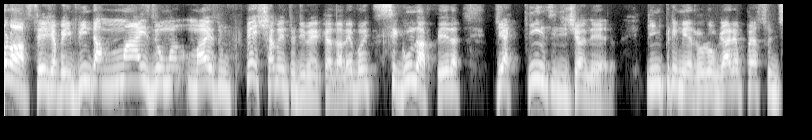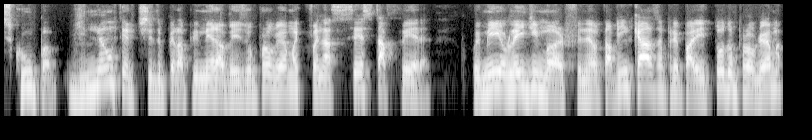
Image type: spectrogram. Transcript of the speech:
Olá, seja bem-vindo a mais, uma, mais um fechamento de mercado levante, segunda-feira, dia 15 de janeiro. Em primeiro lugar, eu peço desculpa de não ter tido pela primeira vez o programa, que foi na sexta-feira. Foi meio Lady Murphy, né? Eu estava em casa, preparei todo o programa.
